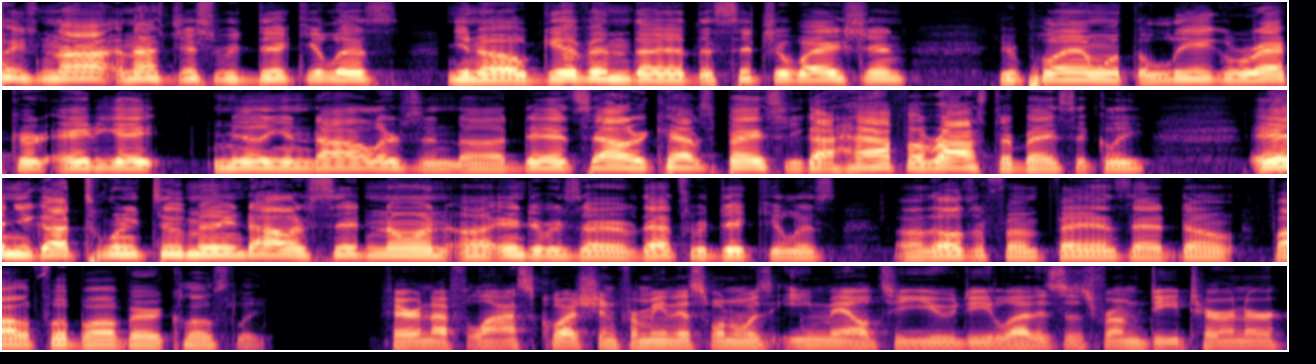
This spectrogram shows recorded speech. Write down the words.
he's not, and that's just ridiculous. You know, given the the situation, you're playing with the league record 88 million dollars in uh, dead salary cap space. You got half a roster basically, and you got 22 million dollars sitting on uh, injury reserve. That's ridiculous. Uh, those are from fans that don't follow football very closely. Fair enough. Last question for me. This one was emailed to you, D. This is from D. Turner,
